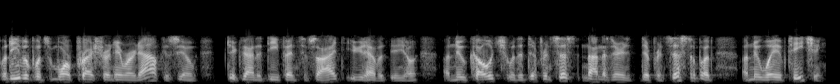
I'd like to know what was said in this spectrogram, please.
But even puts more pressure on him right now because you know, particularly on the defensive side, you can have a you know a new coach with a different system, not necessarily a different system, but a new way of teaching.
